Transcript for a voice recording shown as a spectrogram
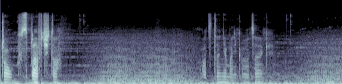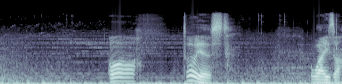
Czołg, sprawdź to. Chyba tutaj nie ma nikogo, tak? O, to jest Łajza.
